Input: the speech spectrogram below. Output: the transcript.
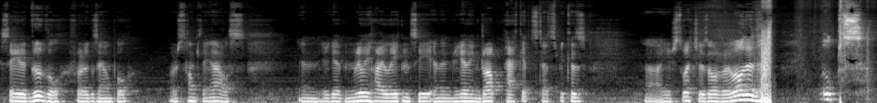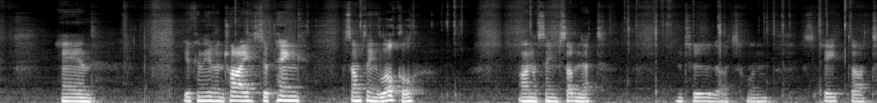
say to Google, for example, or something else, and you're getting really high latency and then you're getting dropped packets, that's because uh, your switch is overloaded. Oops. And you can even try to ping something local on the same subnet two dot one eight dot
